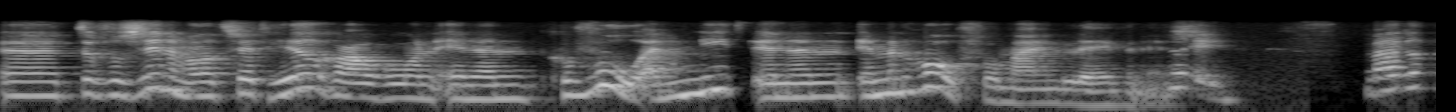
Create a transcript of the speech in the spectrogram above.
uh, te verzinnen. Want het zit heel gauw gewoon in een gevoel en niet in, een, in mijn hoofd voor mijn belevenis. Nee, maar dat,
